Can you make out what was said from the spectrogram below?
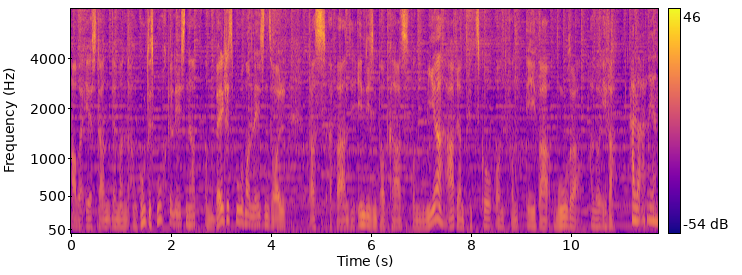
aber erst dann, wenn man ein gutes Buch gelesen hat. Und welches Buch man lesen soll, das erfahren Sie in diesem Podcast von mir, Adrian Plitzko, und von Eva Mura. Hallo Eva. Hallo Adrian.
